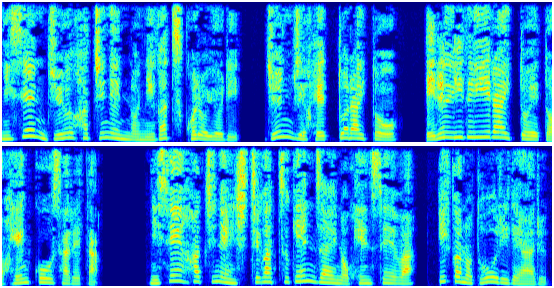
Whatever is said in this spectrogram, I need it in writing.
2018年の2月頃より順次ヘッドライトを LED ライトへと変更された。2008年7月現在の編成は以下の通りである。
